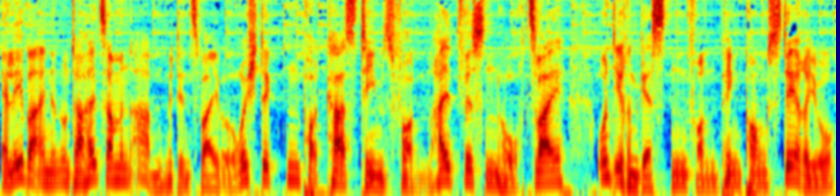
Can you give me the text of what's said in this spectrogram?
Erlebe einen unterhaltsamen Abend mit den zwei berüchtigten Podcast-Teams von Halbwissen hoch 2 und ihren Gästen von Ping Pong Stereo,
